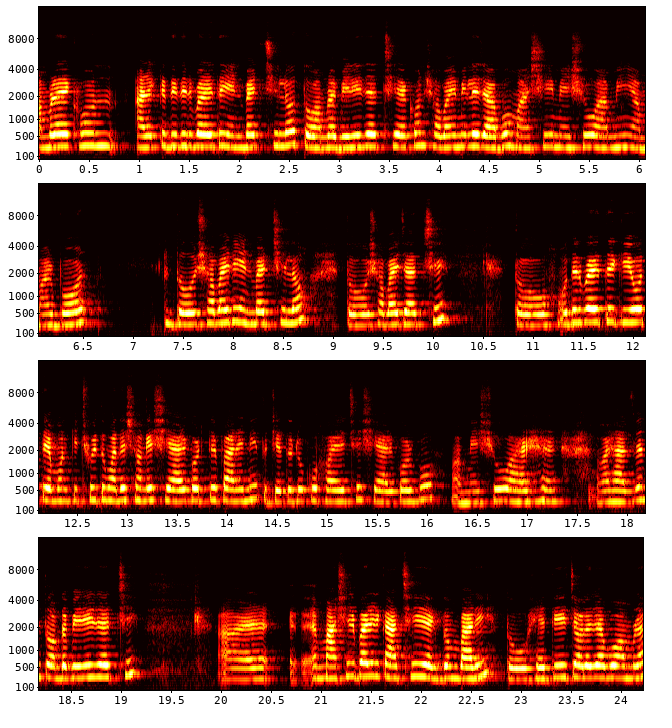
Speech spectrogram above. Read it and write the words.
আমরা এখন আরেকটা দিদির বাড়িতে ইনভাইট ছিল, তো আমরা বেরিয়ে যাচ্ছি এখন। সবাই মিলে যাব, মাসি, মেশু, আমি, আমার বর। তো সবাইরই ইনভাইট ছিল, তো সবাই যাচ্ছি। তো ওদের বাড়িতে গিয়েও তেমন কিছুই তোমাদের সঙ্গে শেয়ার করতে পারিনি, তো যেতটুকু হয়েছে শেয়ার করব। মেশু আর আমার হাজব্যান্ড তো আমরা বেরিয়ে যাচ্ছি। আর মাসির বাড়ির কাছেই একদম বাড়ি, তো হেঁটেই চলে যাব আমরা।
